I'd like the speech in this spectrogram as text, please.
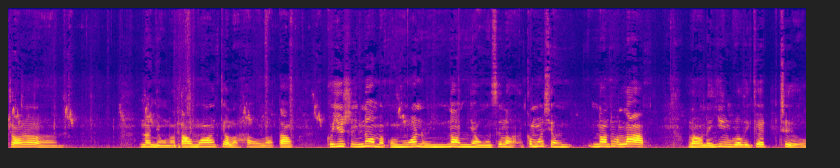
cho nó nhộng là tàu mua, cho là hậu là tàu. Cứ như thế nó mà cũng muốn nó nhộng xí là có mấy xem nó nó lạp là này nhưng really good too.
